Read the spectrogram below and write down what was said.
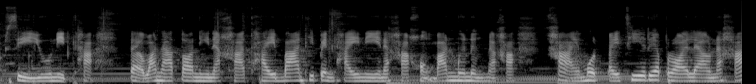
94 ยูนิตค่ะ แต่ว่าณตอนนี้นะคะ ไทยบ้านที่เป็นไทยนี้นะคะ ของบ้านมือหนึ่งนะคะ ขายหมดไปที่เรียบร้อยแล้วนะคะ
